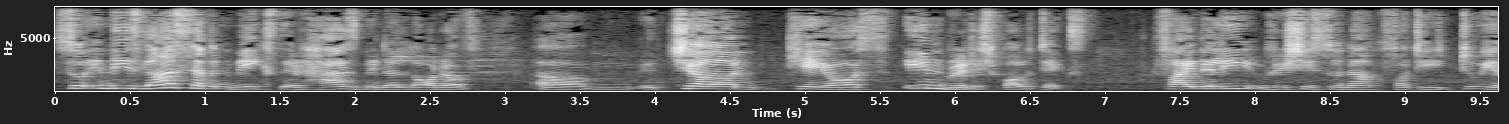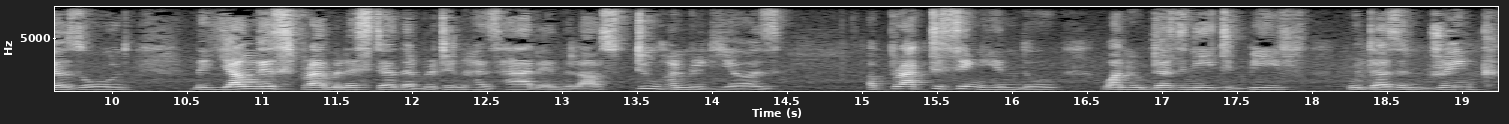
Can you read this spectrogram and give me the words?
So, in these last seven weeks, there has been a lot of um, churn, chaos in British politics. Finally, Rishi Sunak, 42 years old, the youngest prime minister that Britain has had in the last 200 years, a practicing Hindu, one who doesn't eat beef, who doesn't drink.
